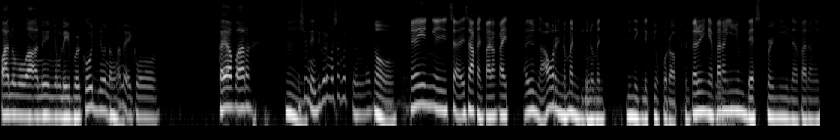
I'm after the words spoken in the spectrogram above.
paano mo aanuhin yung labor code nyo ng Mm. ano eh, kung, kaya parang, Mm. kasi yun, eh, hindi ko rin masagot yun. Like, Oo. Kaya yun nga yun sa, sa akin, parang kahit, ayun nga, ako rin naman, hindi ko Mm. naman nineglect yung corruption. Pero yun nga, parang Mm. yun yung best for me na parang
